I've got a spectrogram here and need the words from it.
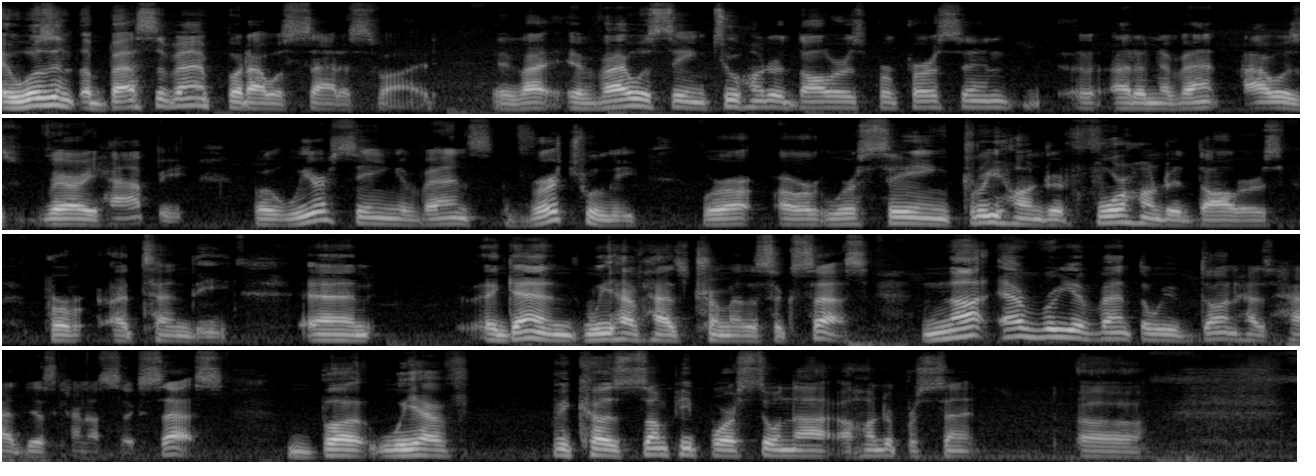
it wasn't the best event, but I was satisfied. If I if I was seeing two hundred dollars per person uh, at an event, I was very happy. But we are seeing events virtually where we're seeing 300 400 dollars per attendee, and again, we have had tremendous success. Not every event that we've done has had this kind of success, but we have because some people are still not 100% uh,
